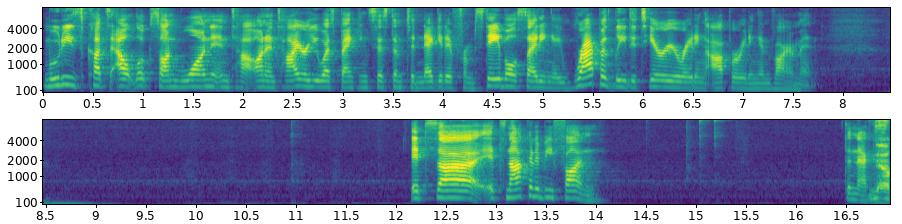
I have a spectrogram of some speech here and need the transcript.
Moody's cuts outlooks on one enti- on entire U.S. banking system to negative from stable, citing a rapidly deteriorating operating environment. It's uh, it's not going to be fun. The next No.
